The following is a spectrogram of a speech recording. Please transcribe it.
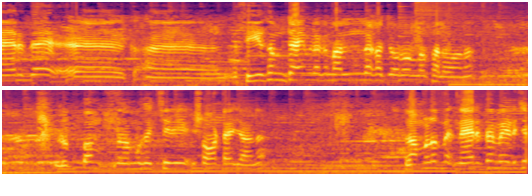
നേരത്തെ സീസൺ ടൈമിലൊക്കെ നല്ല കച്ചവടമുള്ള സ്ഥലമാണ്. ഇപ്പം നമുക്ക് ഇച്ചിരി ഷോർട്ടേജ് ആണ്. നമ്മൾ നേരത്തെ മേടിച്ച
